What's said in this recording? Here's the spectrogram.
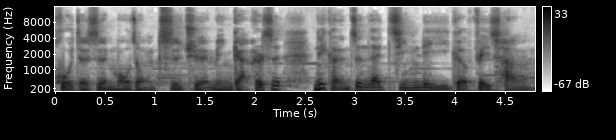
或者是某种直觉敏感，而是你可能正在经历一个非常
